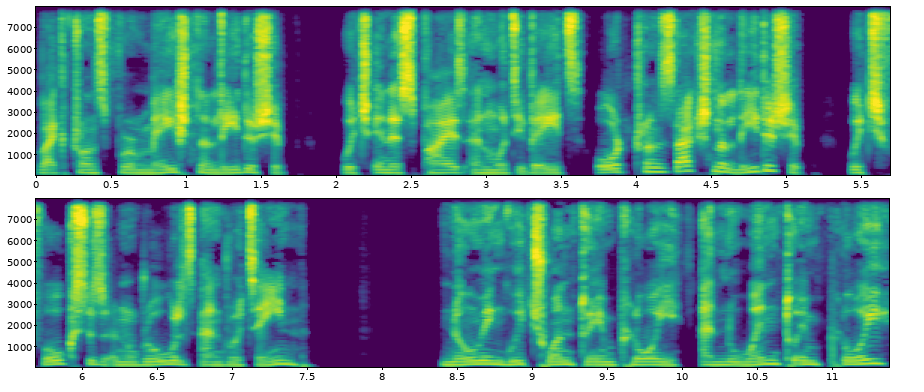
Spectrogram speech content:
like transformational leadership, which inspires and motivates, or transactional leadership, which focuses on rules and routine. Knowing which one to employ and when to employ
